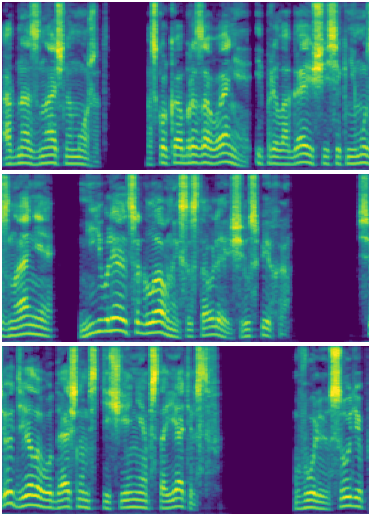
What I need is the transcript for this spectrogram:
Однозначно может, поскольку образование и прилагающиеся к нему знания не являются главной составляющей успеха. Все дело в удачном стечении обстоятельств – волею судеб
